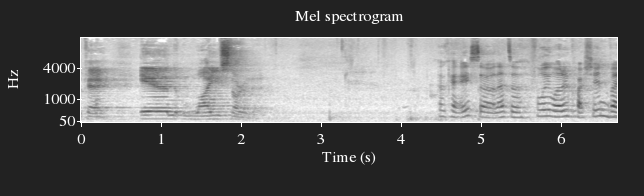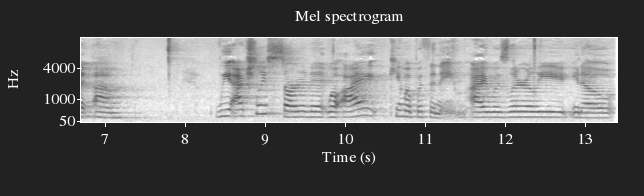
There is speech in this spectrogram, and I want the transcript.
okay, and why you started it. Okay, so that's a fully loaded question, but um, we actually started it. Well, I came up with the name. I was literally, you know,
